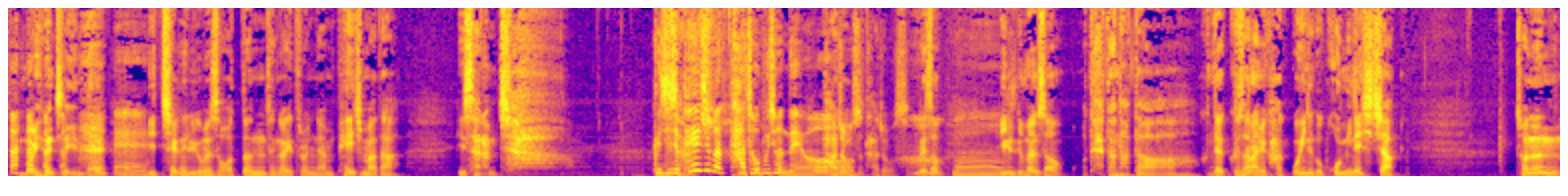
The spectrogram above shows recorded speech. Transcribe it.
뭐 이런 책인데 예. 이 책을 읽으면서 어떤 생각이 들었냐면 페이지마다 이 사람 참 그 진짜. 페이지마다 다 접으셨네요. 다 적었어, 다 적었어. 그래서 어. 읽으면서 대단하다. 근데 그 사람이 갖고 있는 그 고민의 시작. 저는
